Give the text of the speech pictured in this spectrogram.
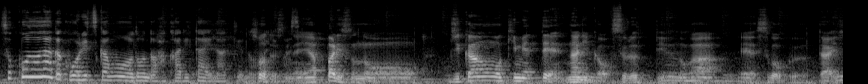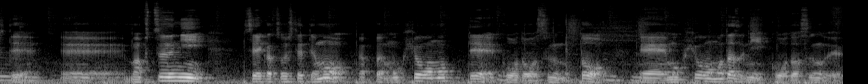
そこのなんか効率化もどんどん図りたいなっていうのそうですね。やっぱりその時間を決めて何かをするっていうのが、うん、えー、すごく大事で、うん、えー、まあ、普通に生活をしててもやっぱり目標を持って行動するのと、うん、えー、目標を持たずに行動するので、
